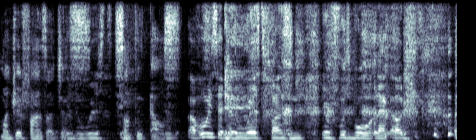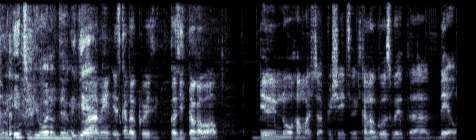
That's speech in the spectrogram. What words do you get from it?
Madrid fans are just the worst. something else. I've always said they're the worst fans in, in football. Like I would, I would hate to be one of them. Yeah. But I mean, it's kind of crazy because you talk about didn't know how much to appreciate him. It kind of goes with uh, Bale.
